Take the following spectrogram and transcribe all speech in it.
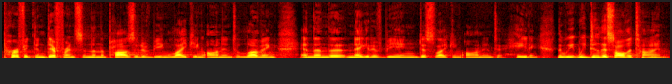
perfect indifference, and then the positive being liking on into loving, and then the negative being disliking on into hating. We, we do this all the time.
